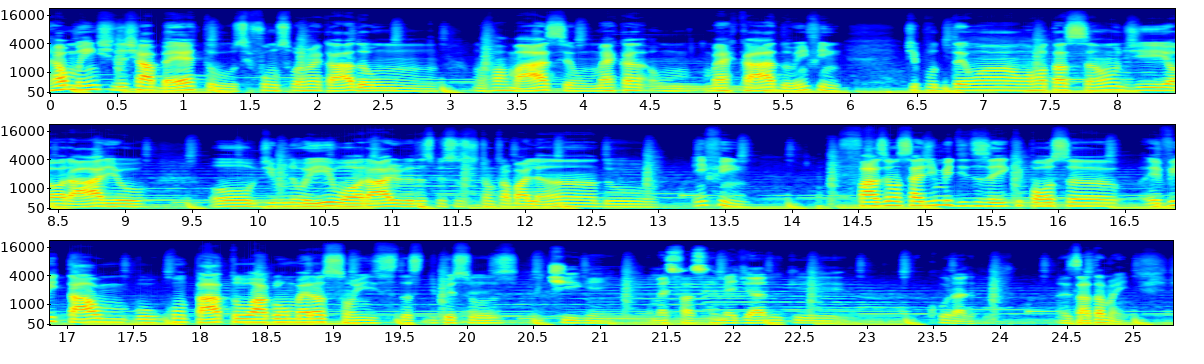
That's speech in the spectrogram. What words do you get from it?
realmente deixar aberto, se for um supermercado, um, uma farmácia, um, merca, um mercado, enfim. Tipo, ter uma, uma rotação de horário ou diminuir o horário das pessoas que estão trabalhando. Enfim, fazer uma série de medidas aí que possa evitar o, o contato ou aglomerações das, de pessoas. mitiguem. É mais fácil remediar do que curar depois. Exatamente.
